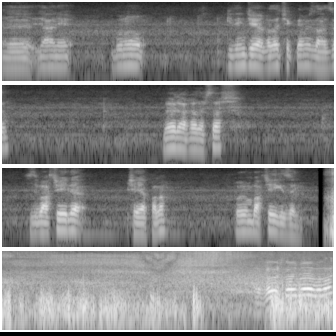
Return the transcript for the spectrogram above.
Ee, yani bunu gidinceye kadar çekmemiz lazım. Böyle arkadaşlar. Siz bahçeyle şey yapalım. Buyurun bahçeyi gezelim. Arkadaşlar merhabalar.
